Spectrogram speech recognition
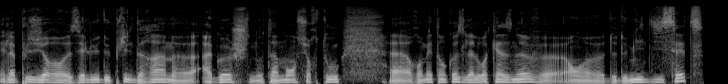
Et là, plusieurs euh, élus depuis le drame, euh, à gauche notamment surtout, euh, remettent en cause la loi Cazeneuve en, de 2017,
